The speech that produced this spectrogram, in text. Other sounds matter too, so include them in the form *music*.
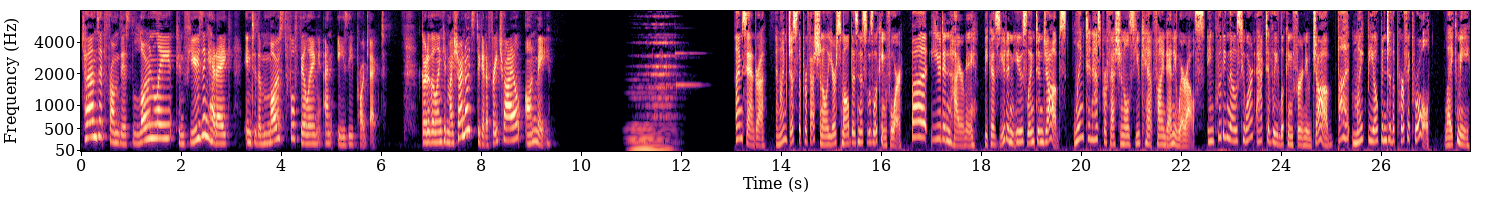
turns it from this lonely, confusing headache into the most fulfilling and easy project. Go to the link in my show notes to get a free trial on me. I'm Sandra, and I'm just the professional your small business was looking for. But you didn't hire me because you didn't use LinkedIn jobs. LinkedIn has professionals you can't find anywhere else, including those who aren't actively looking for a new job but might be open to the perfect role, like me.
